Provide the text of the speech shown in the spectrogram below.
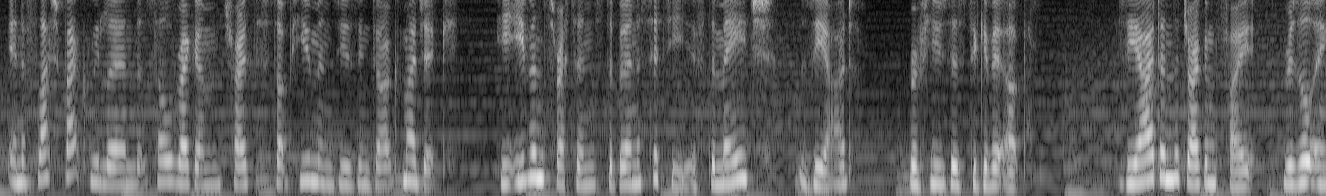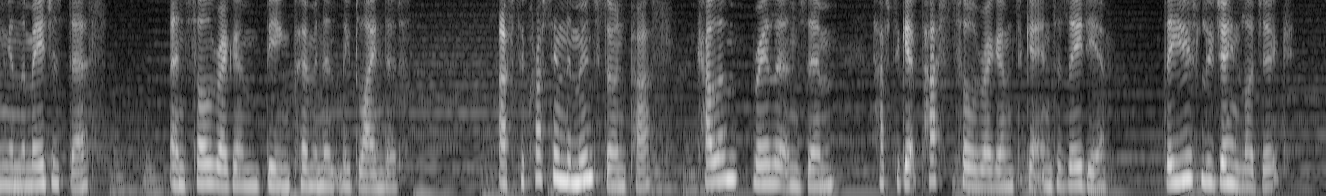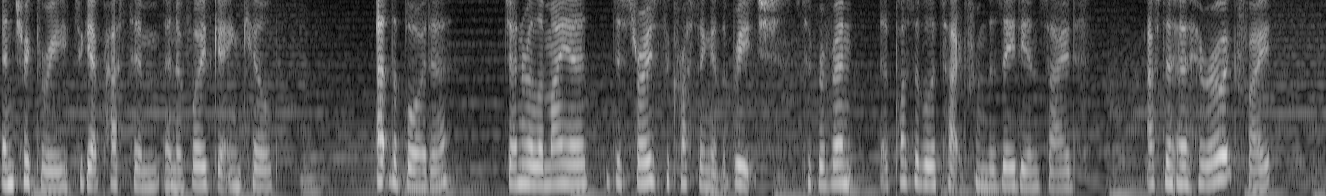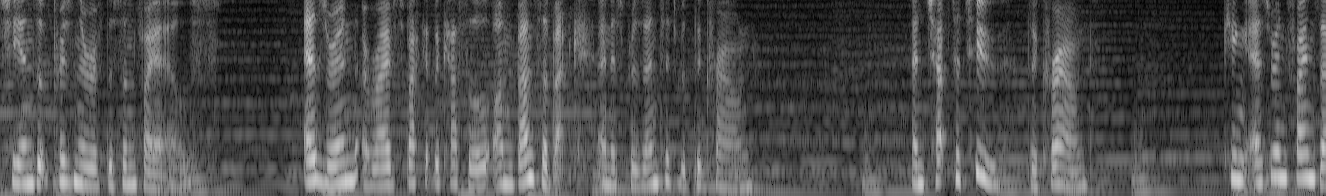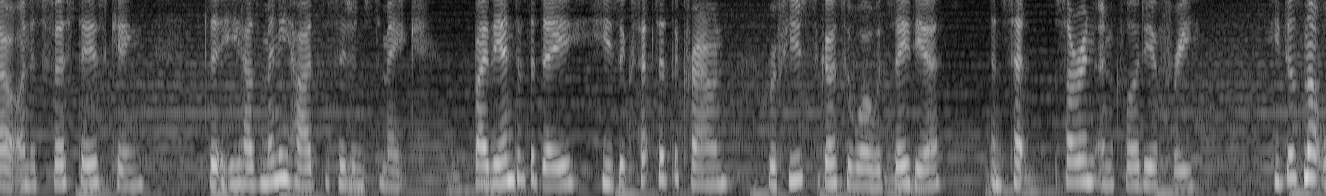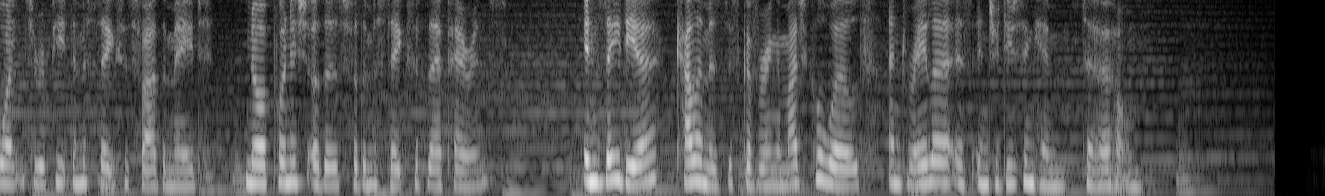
In a flashback, we learn that Sol Regem tried to stop humans using dark magic. He even threatens to burn a city if the mage, Ziad, refuses to give it up. Ziad and the dragon fight, resulting in the mage's death, and Sol Regem being permanently blinded. After crossing the Moonstone path, Callum, Rayla, and Zym have to get past Sol Regem to get into Xadia. They use Lujanne logic and trickery to get past him and avoid getting killed. At the border, General Amaya destroys the crossing at the breach to prevent a possible attack from the Xadian side. After her heroic fight, she ends up prisoner of the Sunfire Elves. Ezran arrives back at the castle on Banthabak and is presented with the crown. And Chapter 2 The Crown. King Ezran finds out on his first day as king that he has many hard decisions to make. By the end of the day, he's accepted the crown, refused to go to war with Xadia, and set Soren and Claudia free. He does not want to repeat the mistakes his father made, nor punish others for the mistakes of their parents. In Xadia, Callum is discovering a magical world, and Rayla is introducing him to her home.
